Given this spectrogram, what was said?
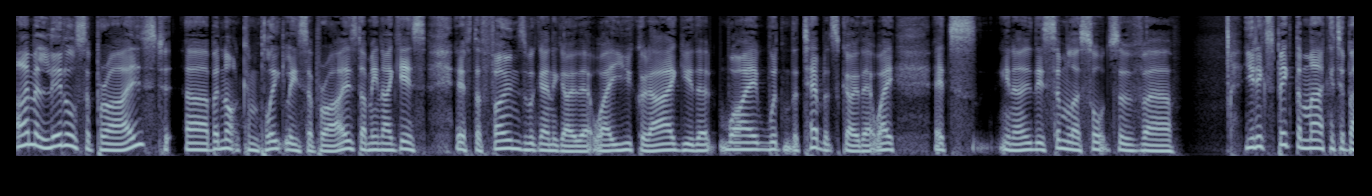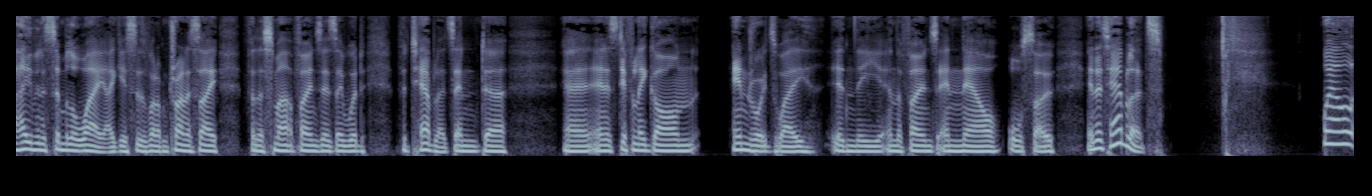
I'm a little surprised, uh, but not completely surprised. I mean, I guess if the phones were going to go that way, you could argue that why wouldn't the tablets go that way? It's you know, there's similar sorts of. Uh, You'd expect the market to behave in a similar way, I guess, is what I'm trying to say for the smartphones as they would for tablets, and uh, and, and it's definitely gone Android's way in the in the phones and now also in the tablets. Well,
